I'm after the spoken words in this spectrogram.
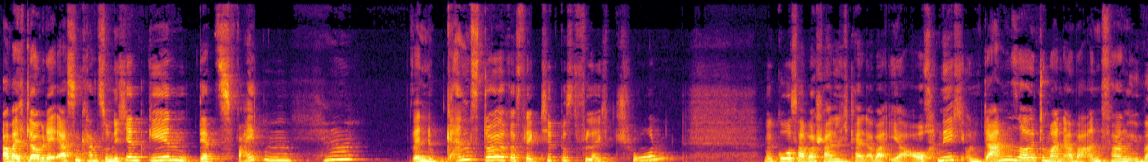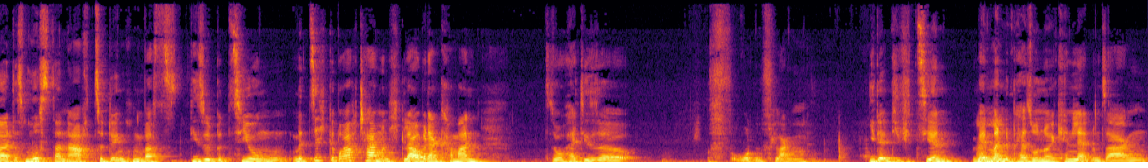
Aber ich glaube, der ersten kannst du nicht entgehen. Der zweiten, hm, wenn du ganz doll reflektiert bist, vielleicht schon. Mit großer Wahrscheinlichkeit aber eher auch nicht. Und dann sollte man aber anfangen, über das Muster nachzudenken, was diese Beziehungen mit sich gebracht haben. Und ich glaube, dann kann man so halt diese roten Flaggen identifizieren, wenn mhm. man eine Person neu kennenlernt und sagen,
